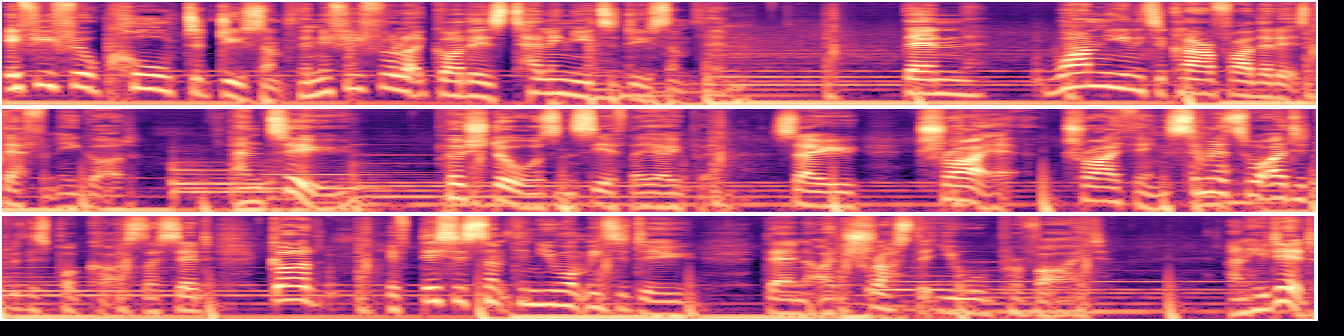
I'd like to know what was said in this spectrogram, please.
if you feel called to do something, if you feel like God is telling you to do something, then one, you need to clarify that it's definitely God. And two, push doors and see if they open. So try it, try things. Similar to what I did with this podcast. I said, God, if this is something you want me to do, then I trust that you will provide. And he did.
